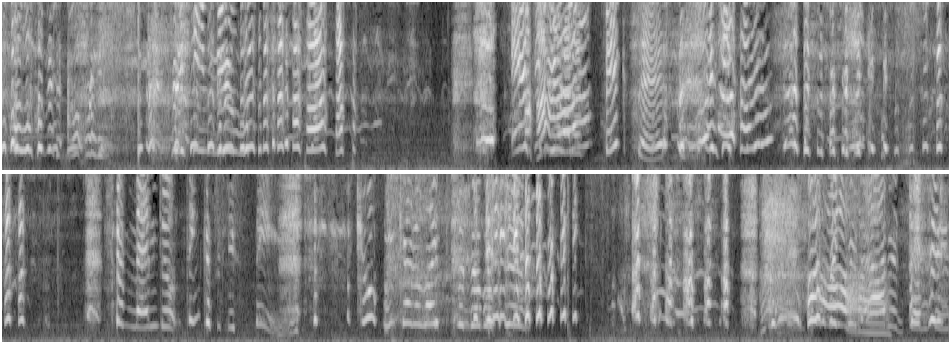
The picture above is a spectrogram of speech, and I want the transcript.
a little bit outraged that he knew. and knew how to fix it. And he hadn't done it already. but men don't think of these things. we kind of liked the double chin. oh, added something.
